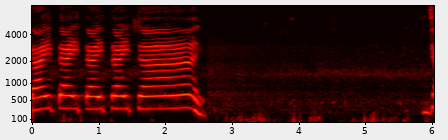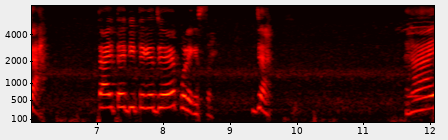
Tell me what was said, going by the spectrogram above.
তাই তাই তাই তাই তাই। যা, তাই তাই দিতে গেছে, পড়ে গেছে। যা। হাই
